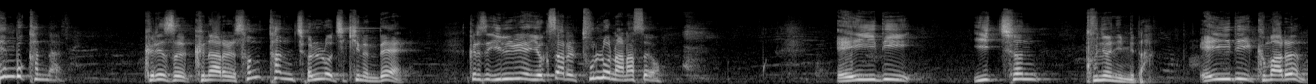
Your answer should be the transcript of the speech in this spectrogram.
행복한 날. 그래서 그날을 성탄절로 지키는데 그래서 인류의 역사를 둘로 나눴어요. AD 2009년입니다. AD 그 말은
